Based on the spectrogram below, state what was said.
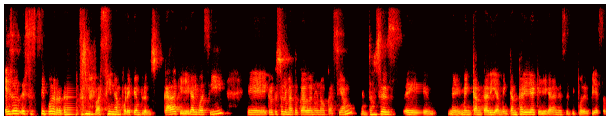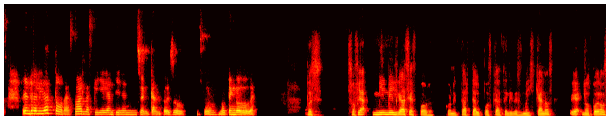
Esos, esos tipos de retratos me fascinan, por ejemplo. cada que llega algo así, eh, creo que solo me ha tocado en una ocasión, entonces eh, me, encantaría, me encantaría que llegaran este tipo de piezas. Pero en realidad todas, todas las que llegan tienen su encanto, eso, eso no tengo duda. Pues, Sofía, mil, mil gracias por conectarte al podcast de líderes mexicanos. Eh, nos podemos,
